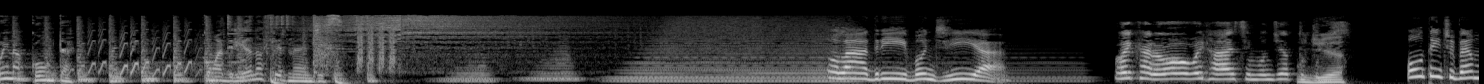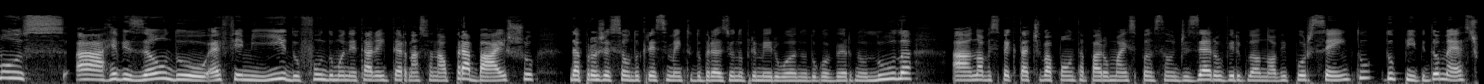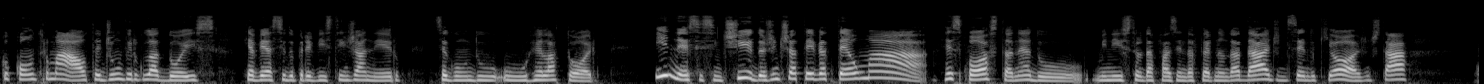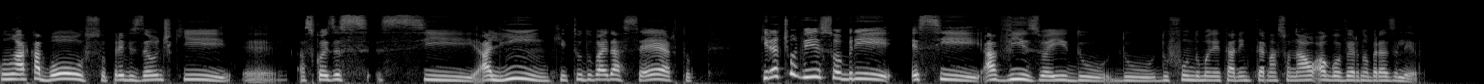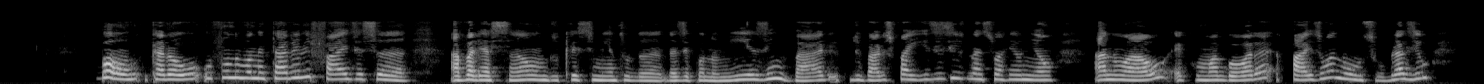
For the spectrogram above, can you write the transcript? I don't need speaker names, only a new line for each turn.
Põe na Conta, com Adriana Fernandes.
Olá, Adri, bom dia.
Oi, Carol. Oi, Heisen. Bom dia a todos.
Bom dia.
Ontem tivemos a revisão do FMI, do Fundo Monetário Internacional, para baixo da projeção do crescimento do Brasil no primeiro ano do governo Lula. A nova expectativa aponta para uma expansão de 0,9% do PIB doméstico contra uma alta de 1,2% que havia sido prevista em janeiro, segundo o relatório. E nesse sentido, a gente já teve até uma resposta né, do ministro da Fazenda, Fernando Haddad, dizendo que ó, a gente está com arcabouço, previsão de que é, as coisas se alinhem, que tudo vai dar certo. Queria te ouvir sobre esse aviso aí do, do, do Fundo Monetário Internacional ao governo brasileiro.
Bom, Carol, o Fundo Monetário ele faz essa avaliação do crescimento da, das economias em vários, de vários países e na sua reunião anual, é como agora, faz um anúncio. O Brasil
